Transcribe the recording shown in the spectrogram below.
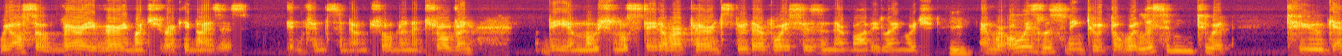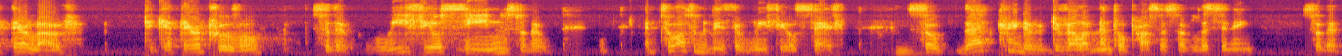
We also very, very much recognize as infants and young children and children the emotional state of our parents through their voices and their body language. Mm. And we're always listening to it, but we're listening to it to get their love to get their approval so that we feel seen, so that and so ultimately so that we feel safe. Mm. So that kind of developmental process of listening so that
